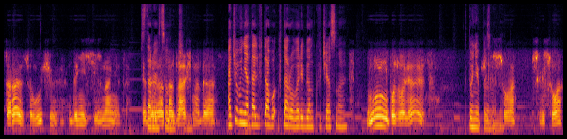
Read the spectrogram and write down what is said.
стараются лучше донести знания. -то. Стараются Это однозначно, лучше. да. А что вы не отдали второго, второго ребенка в частную? Ну, не позволяют. Кто не позволяет? Средства. Средства.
